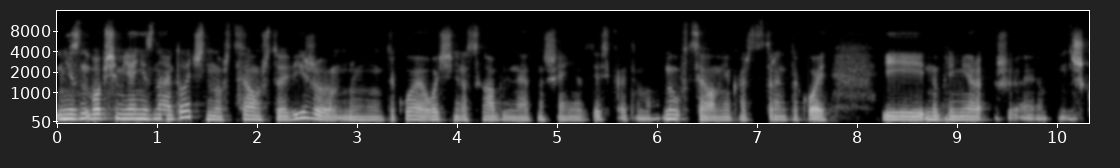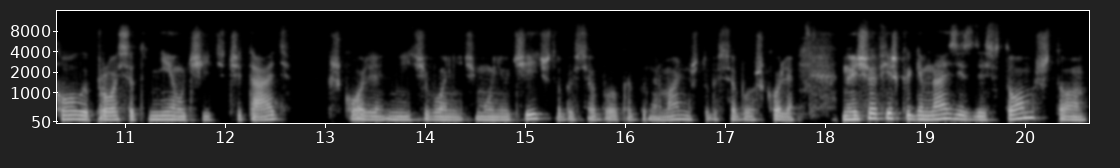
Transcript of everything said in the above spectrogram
Не, в общем, я не знаю точно, но в целом, что я вижу, такое очень расслабленное отношение здесь к этому. Ну, в целом, мне кажется, тренд такой. И, например, э, школы просят не учить читать в школе, ничего, ничему не учить, чтобы все было как бы нормально, чтобы все было в школе. Но еще фишка гимназии здесь в том, что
